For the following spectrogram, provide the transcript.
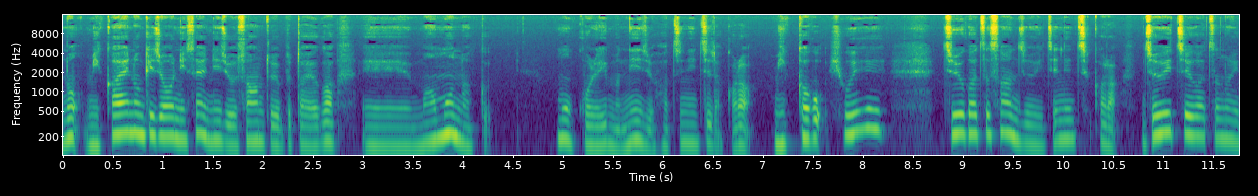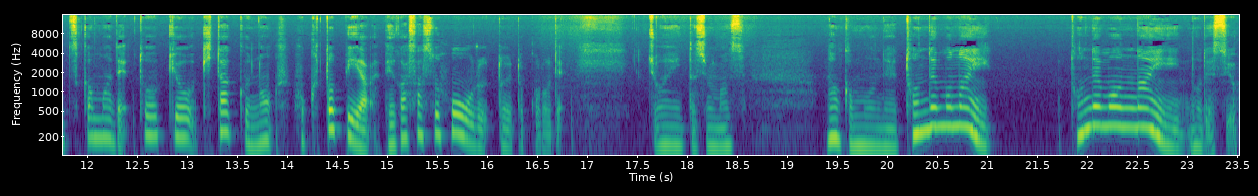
の未開の議場2023という舞台が、えー、間もなくもうこれ今28日だから3日後。ひょえー、10月31日から11月の5日まで東京北区の北トピアペガサスホールというところで上演いたします。なんかもうねとんでもないとんでもないのですよ。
